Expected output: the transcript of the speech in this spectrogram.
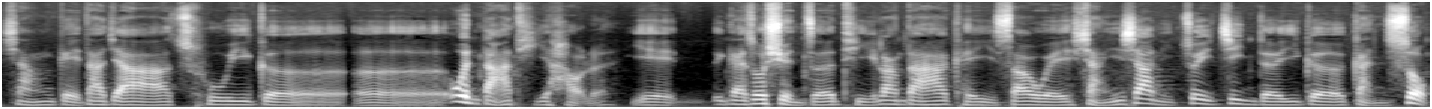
想给大家出一个呃问答题好了，也应该说选择题，让大家可以稍微想一下你最近的一个感受。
